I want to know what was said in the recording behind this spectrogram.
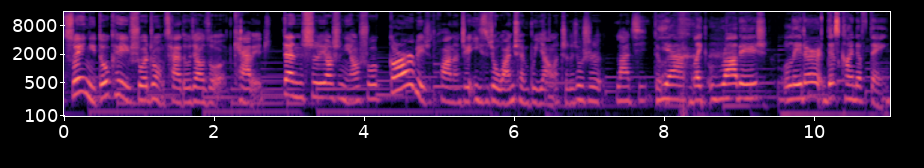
所以你都可以说这种菜都叫做 cabbage。但是要是你要说 garbage 的话呢，这个意思就完全不一样了，指的就是垃圾，对吧 Yeah, like rubbish, litter, this kind of thing.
